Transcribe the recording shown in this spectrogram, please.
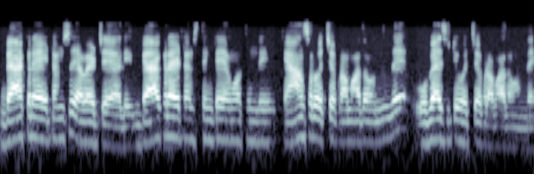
బేకరీ ఐటమ్స్ అవాయిడ్ చేయాలి. బేకరీ ఐటమ్స్ తింటే ఏమవుతుంది? క్యాన్సర్ వచ్చే ప్రమాదం ఉంది. ఒబేసిటీ వచ్చే ప్రమాదం ఉంది.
